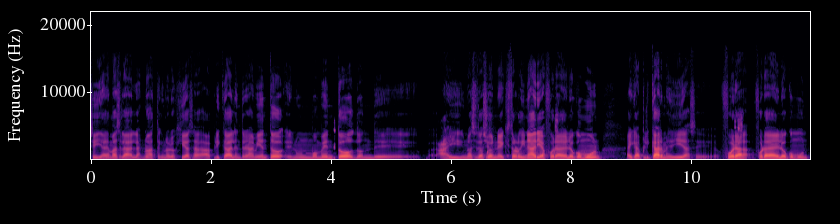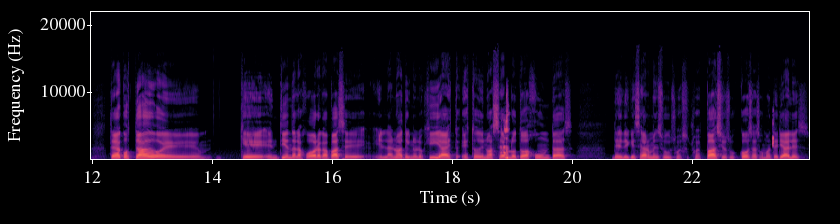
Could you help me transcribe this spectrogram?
Sí, además las nuevas tecnologías aplicadas al entrenamiento en un momento donde hay una situación extraordinaria, fuera de lo común, hay que aplicar medidas eh, fuera, fuera de lo común. ¿Te ha costado eh, que entienda la jugadora capaz eh, la nueva tecnología, esto, esto de no hacerlo todas juntas, de, que se armen su, espacio, sus cosas, sus materiales?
